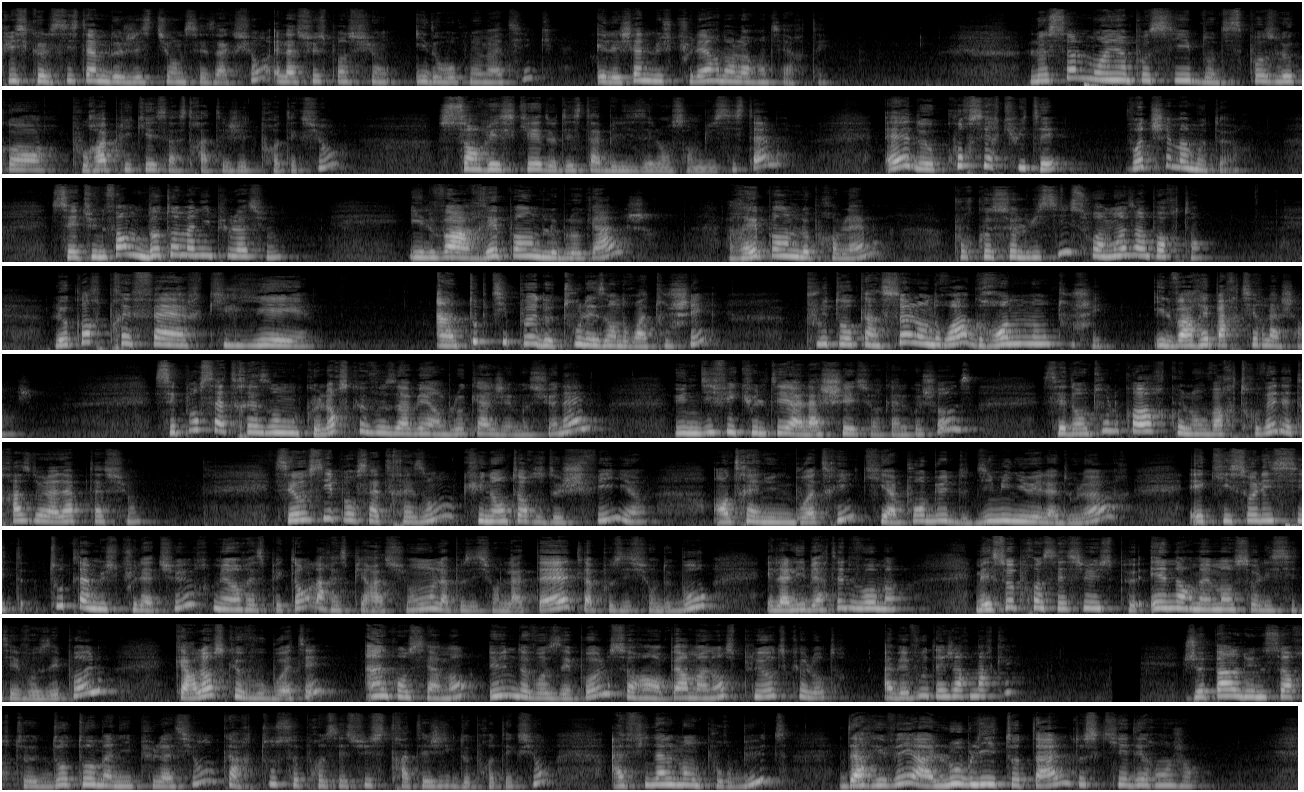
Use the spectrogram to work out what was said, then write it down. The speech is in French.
puisque le système de gestion de ces actions est la suspension hydropneumatique et les chaînes musculaires dans leur entièreté. Le seul moyen possible dont dispose le corps pour appliquer sa stratégie de protection, sans risquer de déstabiliser l'ensemble du système, est de court-circuiter votre schéma moteur. C'est une forme d'automanipulation. Il va répandre le blocage, répandre le problème pour que celui-ci soit moins important. Le corps préfère qu'il y ait un tout petit peu de tous les endroits touchés plutôt qu'un seul endroit grandement touché. Il va répartir la charge. C'est pour cette raison que lorsque vous avez un blocage émotionnel, une difficulté à lâcher sur quelque chose, c'est dans tout le corps que l'on va retrouver des traces de l'adaptation. C'est aussi pour cette raison qu'une entorse de cheville entraîne une boiterie qui a pour but de diminuer la douleur et qui sollicite toute la musculature, mais en respectant la respiration, la position de la tête, la position debout et la liberté de vos mains. Mais ce processus peut énormément solliciter vos épaules, car lorsque vous boitez, inconsciemment, une de vos épaules sera en permanence plus haute que l'autre. Avez-vous déjà remarqué? Je parle d'une sorte d'auto-manipulation, car tout ce processus stratégique de protection a finalement pour but d'arriver à l'oubli total de ce qui est dérangeant.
